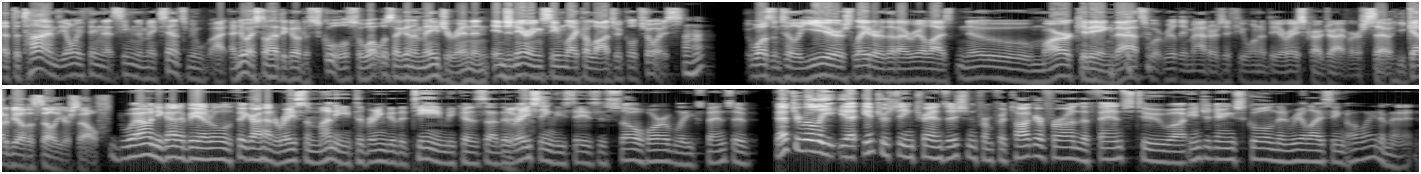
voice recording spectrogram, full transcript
At the time, the only thing that seemed to make sense, I mean, I, I knew I still had to go to school, so what was I going to major in? And engineering seemed like a logical choice. Uh huh. It wasn't until years later that I realized, no, marketing, that's what really matters if you want to be a race car driver. So you got to be able to sell yourself. Well, and you got to be able to figure out how to raise some money to bring to the team because uh, the Yes. racing these days is so horribly expensive. That's a really uh, interesting transition from photographer on the fence to uh, engineering school and then realizing, oh, wait a minute.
